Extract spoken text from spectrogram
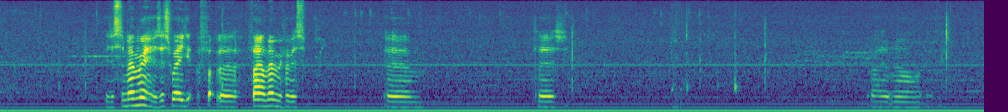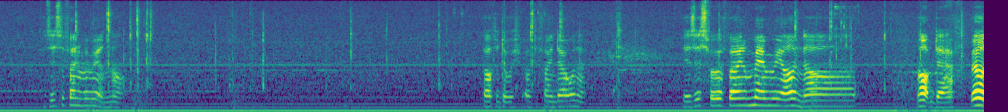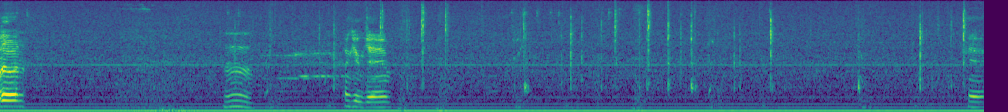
Is this the memory? Is this where you get the uh, final memory for this um, place? I don't know. Is this the final memory or not? I'll have to do. I'll have to find out, won't I? Is this for the final memory or not? Not death. Well done. Thank you, game. Okay.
